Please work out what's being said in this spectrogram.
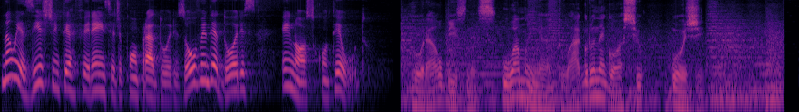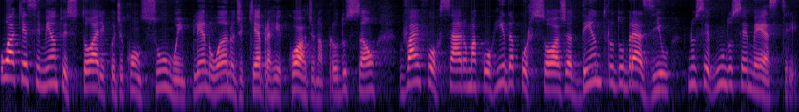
não existe interferência de compradores ou vendedores em nosso conteúdo. Rural Business, o amanhã do agronegócio, hoje. O aquecimento histórico de consumo em pleno ano de quebra recorde na produção vai forçar uma corrida por soja dentro do Brasil no segundo semestre.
